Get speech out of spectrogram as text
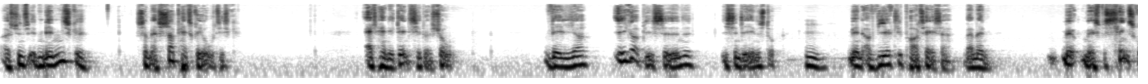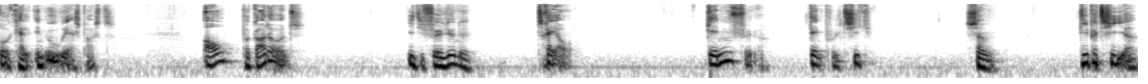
Og jeg synes, et menneske, som er så patriotisk, at han i den situation vælger ikke at blive siddende i sin lænestol, mm. men at virkelig påtage sig, hvad man med, med sindsro kalder en urias post. Og på godt og ondt, i de følgende tre år, gennemføre den politik, som de partier,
